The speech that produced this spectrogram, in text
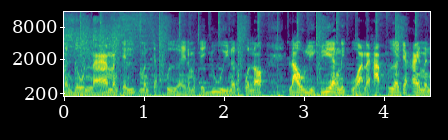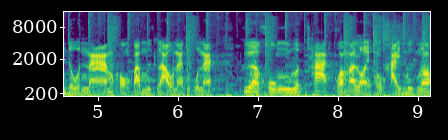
มันโดนน้ำมันจะมันจะเปื่อยนะมันจะยุ่ยนะทุกคนเนาะเราหลีกเลี่ยงดีกว่านะครับ เพื่อจะให้มันโดนน้ำของปลาหมึกเรานะทุกคนนะ เพื่อคงรสชาติความอร่อยของไข่หมึกเนาะ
